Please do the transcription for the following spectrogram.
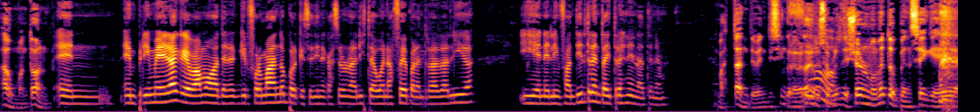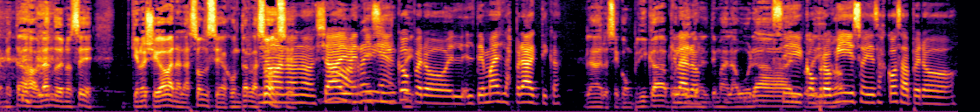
Ah, un montón. en, en primera que vamos a tener que ir formando porque se tiene que hacer una lista de buena fe para entrar a la liga. Y en el infantil 33 nenas tenemos. Bastante, 25, la verdad que me Dios. sorprende. Yo en un momento pensé que era- me estabas hablando de, no sé, que no llegaban a las 11 a juntar las no, 11. no, no, ya No, hay re 25, bien. pero el, el tema es las prácticas. Claro, se complica por ahí Claro. con el tema laboral. sí, por ahí, ¿no? compromiso y esas cosas, pero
